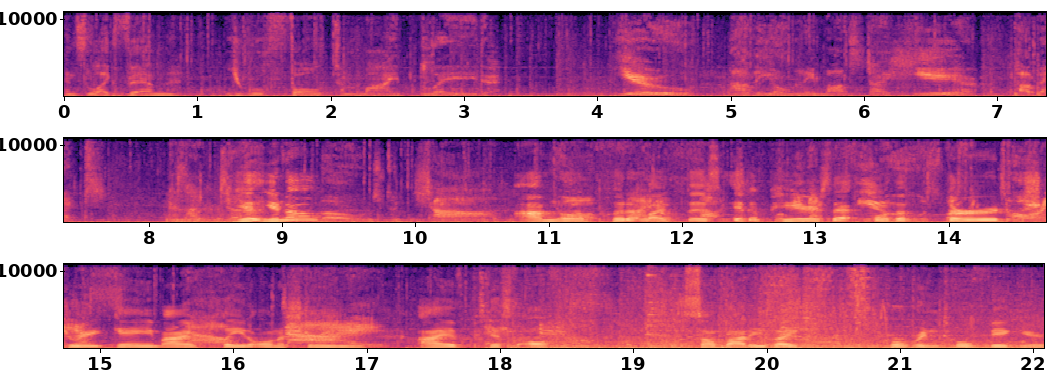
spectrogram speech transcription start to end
And like them, you will fall to my blade. You are the only monster here, puppet. You your know, to. I'm gonna put it like this. It appears that for the third straight game I have played on a stream, I have pissed off somebody's like parental figure.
